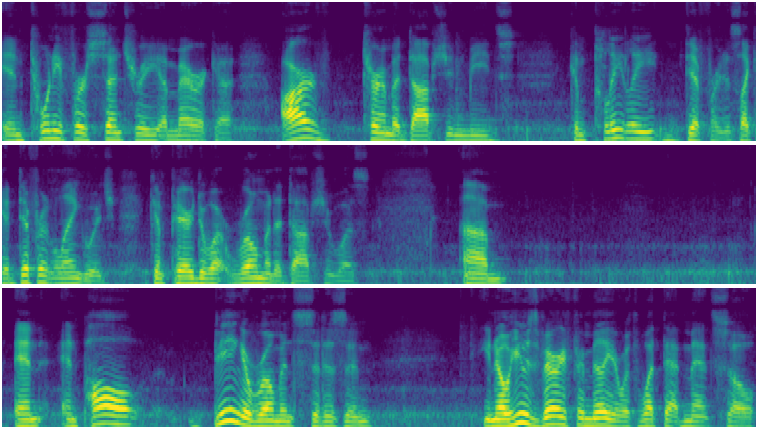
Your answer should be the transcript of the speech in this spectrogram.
in 21st century America, our term adoption means completely different. It's like a different language compared to what Roman adoption was. Um, and and Paul, being a Roman citizen, you know, he was very familiar with what that meant. So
